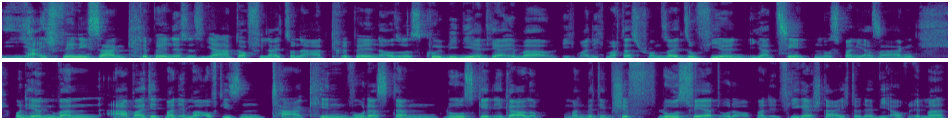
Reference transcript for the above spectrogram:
Ja, ich will nicht sagen kribbeln, es ist ja doch vielleicht so eine Art kribbeln. Also es kulminiert ja immer und ich meine, ich mache das schon seit so vielen Jahrzehnten, muss man ja sagen. Und irgendwann arbeitet man immer auf diesen Tag hin, wo das dann losgeht, egal ob man mit dem Schiff losfährt oder ob man in Flieger steigt oder wie auch immer.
